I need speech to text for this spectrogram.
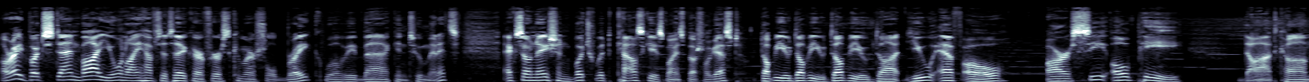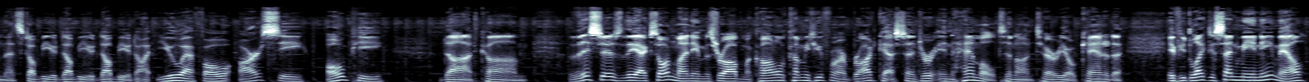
All right, but stand by. You and I have to take our first commercial break. We'll be back in two minutes. Exonation, Butch Witkowski is my special guest. www.uforcop.com. That's www.uforcop.com. This is the X Zone. My name is Rob McConnell, coming to you from our broadcast center in Hamilton, Ontario, Canada. If you'd like to send me an email,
